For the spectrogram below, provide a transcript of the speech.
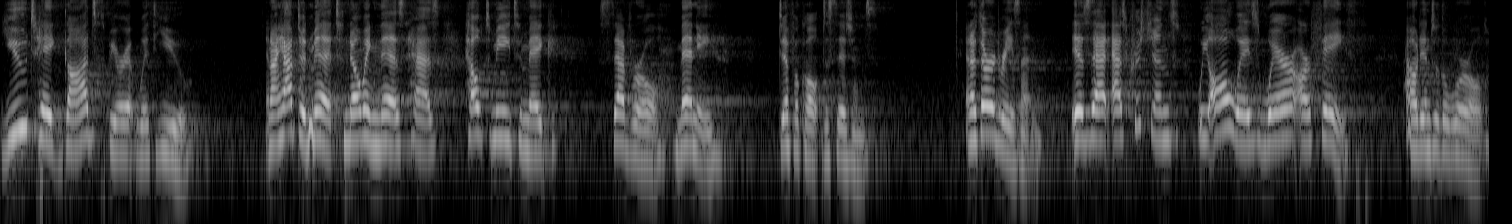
you take God's Spirit with you. And I have to admit, knowing this has helped me to make several, many difficult decisions. And a third reason is that as Christians, we always wear our faith out into the world.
